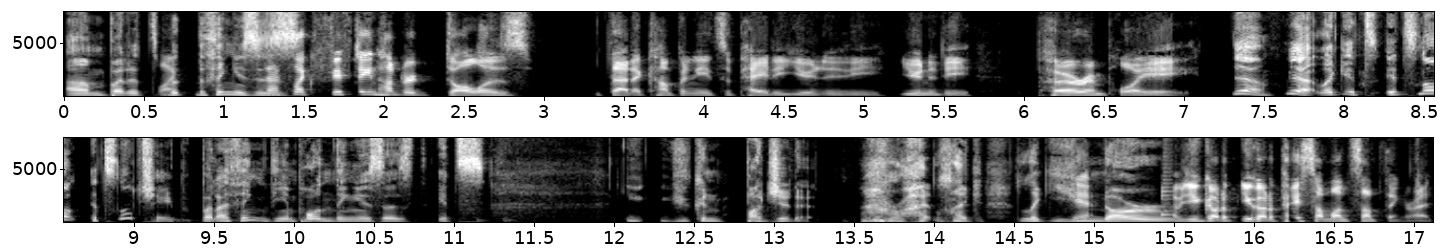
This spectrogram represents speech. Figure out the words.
Um, but it's Like, but the thing is, is that's like $1500 that a company needs to pay to unity unity per employee Yeah, yeah, like it's it's not it's not cheap, but I think the important thing is is it's you, you can budget it, right? Like like you Yeah. know you got to you got to pay someone something right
